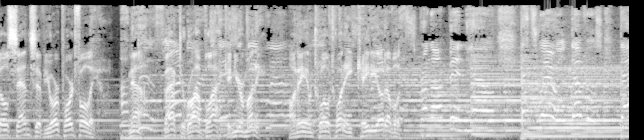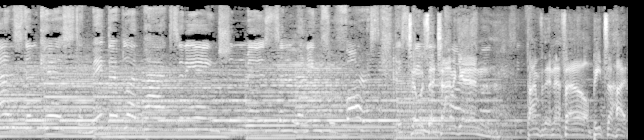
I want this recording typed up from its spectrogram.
Financial sense of your portfolio. Now, back to Rob Black and your money on AM 1220 KDOW. Sprung up in hell. That's where old devils danced and kissed and made their blood pacts in the ancient mists and running through forests. They So it's that time again. Time for the NFL. Pizza Hut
